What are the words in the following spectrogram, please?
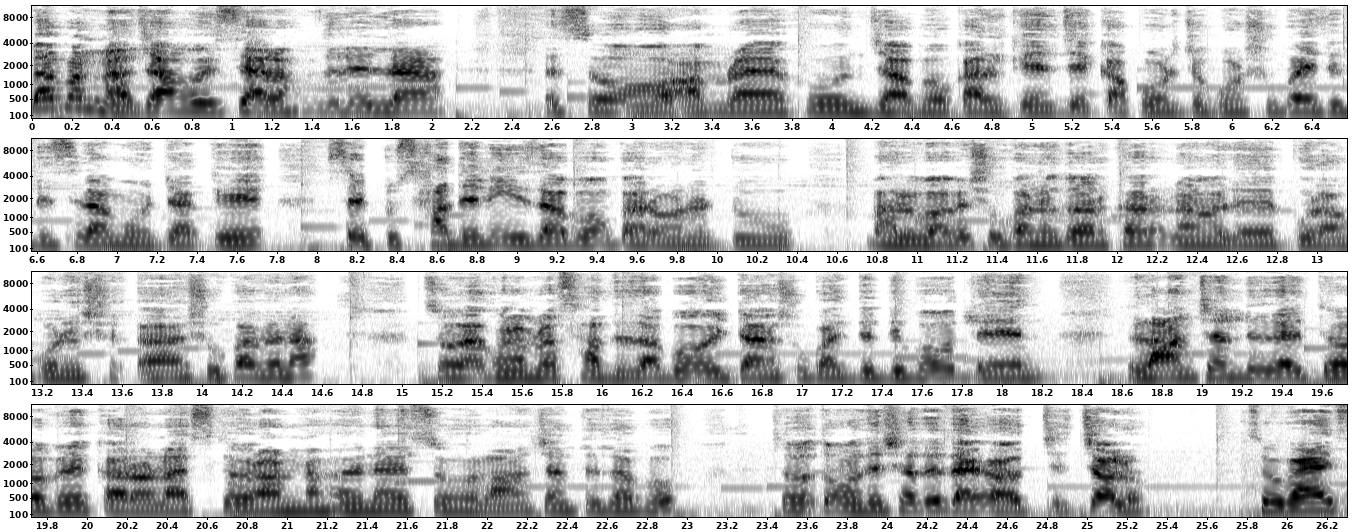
ব্যাপার না যা হয়েছে আলহামদুলিল্লাহ। সো আমরা এখন যাব কালকে যে কাপড় চোপড় শুকাইতে দিছিলাম, ওইটাকে সে একটু ছাদে নিয়ে যাব, কারণ একটু ভালোভাবে শুকানো দরকার, না হলে পুরো করে শুকাবে না। সো এখন আমরা ছাদে যাব, ওইটা শুকাইতে দিব দেন লাঞ্চ আনতে যাইতে হবে, কারণ আজকেও রান্না হয় না সো লাঞ্চ আনতে যাব। তো তোমাদের সাথে দেখা হচ্ছে, চলো। সো গাইস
